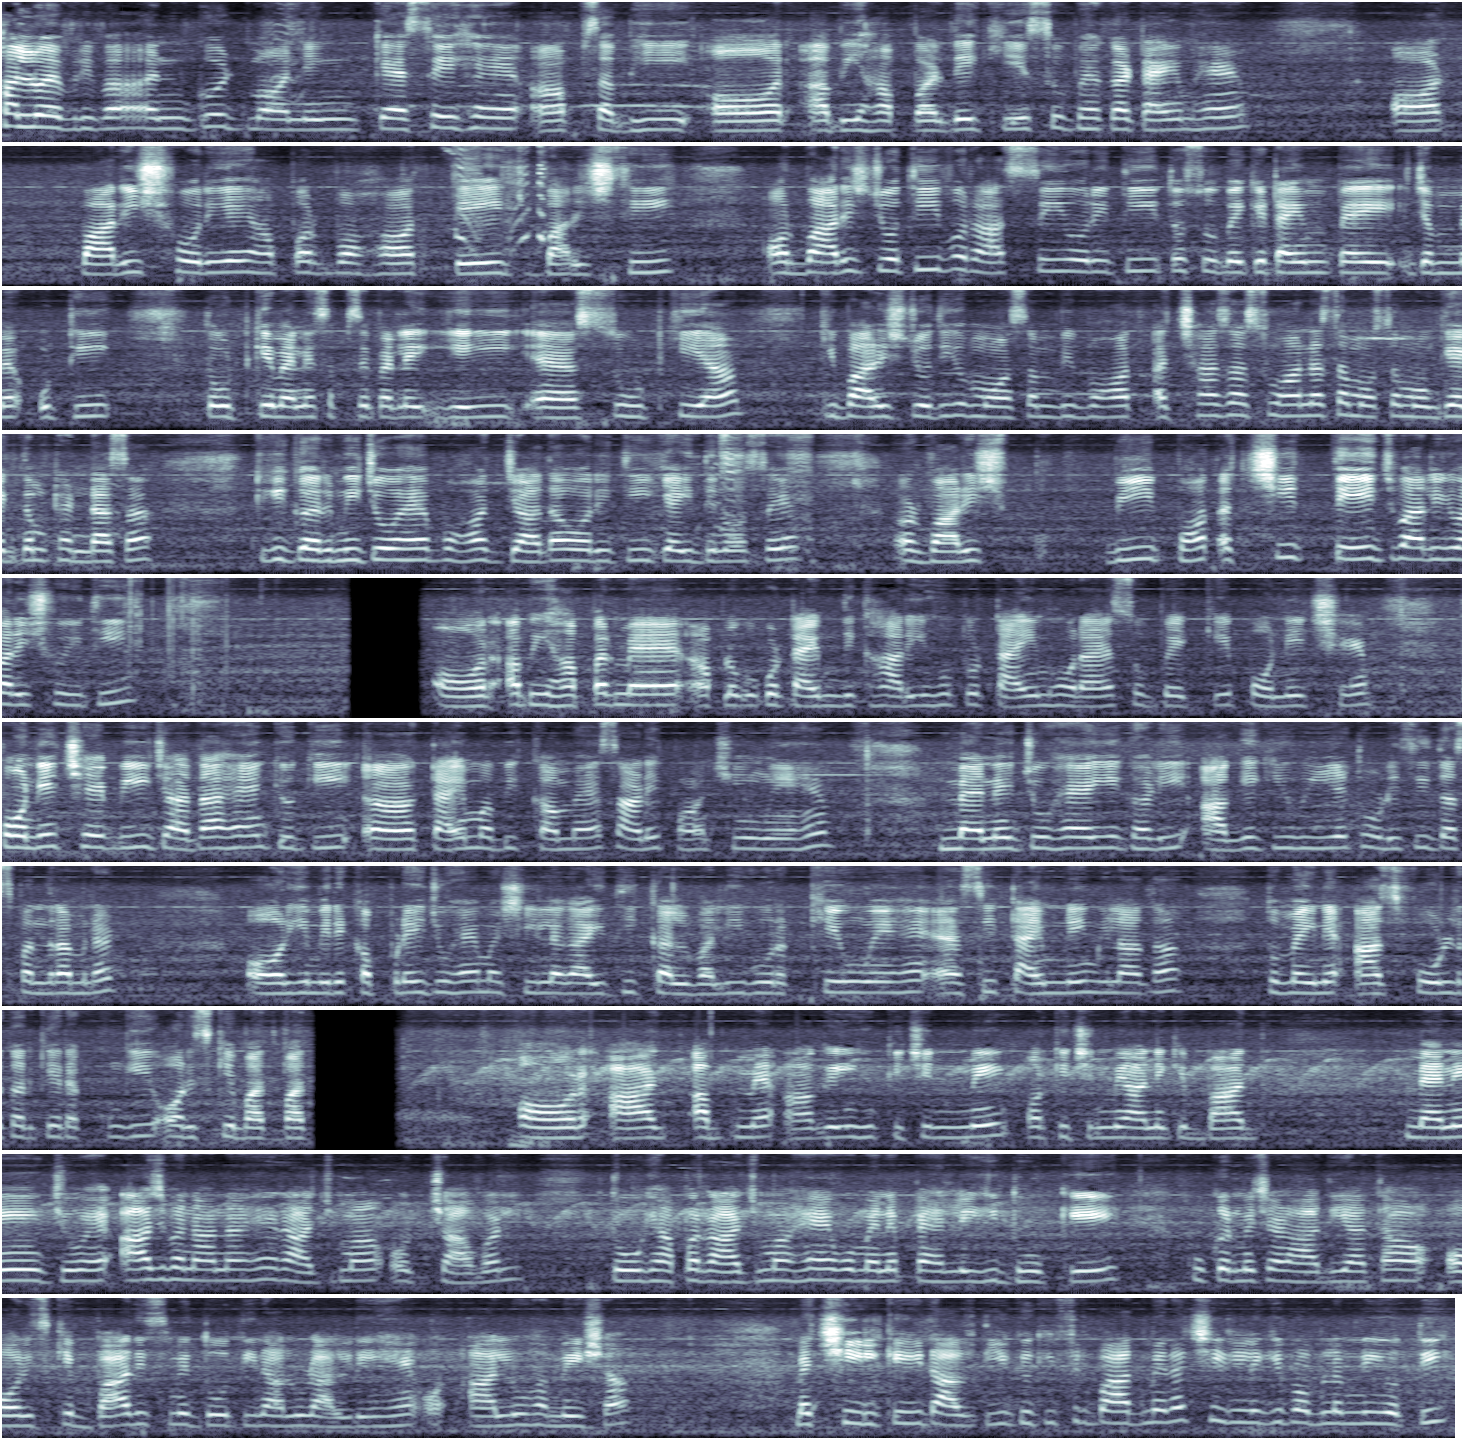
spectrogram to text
Hello everyone, good morning. कैसे हैं आप सभी? और अब यहाँ पर देखिए, सुबह का टाइम है और बारिश हो रही है यहाँ पर, बहुत तेज़ बारिश थी। और बारिश जो थी, वो रात से ही हो रही थी। तो सुबह के टाइम पे जब मैं उठी तो उठ के मैंने सबसे पहले यही सूट किया कि बारिश जो थी, वो मौसम भी बहुत अच्छा सा, सुहाना सा मौसम हो गया, एकदम ठंडा सा। क्योंकि गर्मी जो है, बहुत ज़्यादा हो रही थी कई दिनों से। और बारिश भी बहुत अच्छी तेज़ वाली बारिश हुई थी। और अब यहाँ पर मैं आप लोगों को टाइम दिखा रही हूँ तो टाइम हो रहा है सुबह के पौने छः पौने छः भी ज़्यादा हैं क्योंकि टाइम अभी कम है, साढ़े पाँच ही हुए हैं। मैंने जो है ये घड़ी आगे की हुई है थोड़ी सी, दस पंद्रह मिनट। और ये मेरे कपड़े जो है, मशीन लगाई थी, कल वाली वो रखे हुए हैं, ऐसी टाइम नहीं मिला था। तो मैं इन्हें आज फोल्ड करके रखूँगी और इसके बाद बात और आज, अब मैं आ गई हूँ किचन में और किचन में आने के बाद मैंने जो है, आज बनाना है राजमा और चावल। तो यहाँ पर राजमा है, वो मैंने पहले ही धो के कुकर में चढ़ा दिया था और इसके बाद इसमें दो तीन आलू डाल दिए हैं और आलू हमेशा मैं छील के ही डालती हूँ क्योंकि फिर बाद में ना छीलने की प्रॉब्लम नहीं होती।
